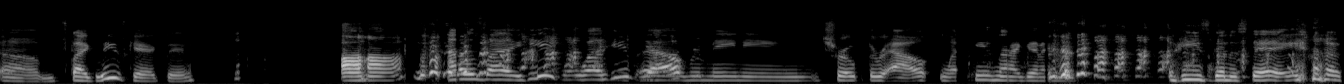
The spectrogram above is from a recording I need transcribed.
um Spike Lee's character. Uh huh. I was like, he well, he's a remaining trope throughout. Like he's not getting he's gonna stay.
